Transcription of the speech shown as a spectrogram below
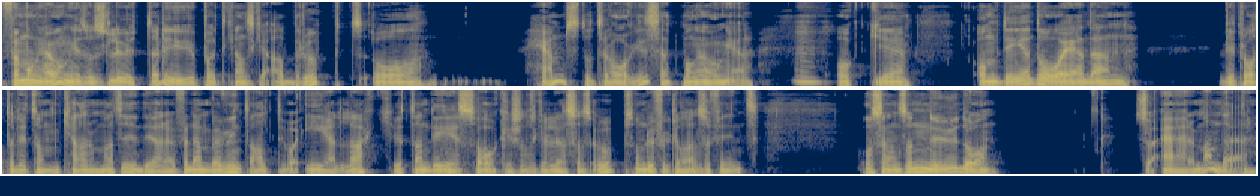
för många gånger så slutar det ju på ett ganska abrupt och hemskt och tragiskt sätt många gånger. Mm. Och eh, om det då är den, vi pratade lite om karma tidigare, för den behöver inte alltid vara elak, utan det är saker som ska lösas upp som du förklarar så fint. Och sen så nu då, så är man där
